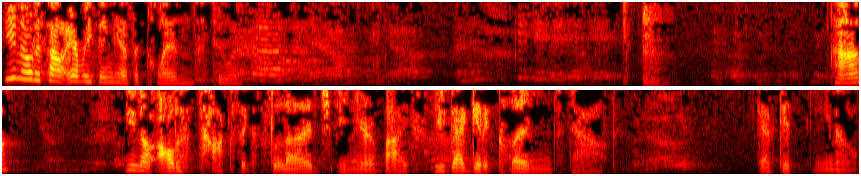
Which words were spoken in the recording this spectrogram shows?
You notice how everything has a cleanse to it? huh? You know, all this toxic sludge in your body. You gotta get it cleansed out. You gotta get, you know,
